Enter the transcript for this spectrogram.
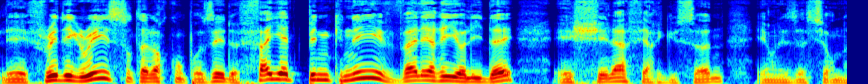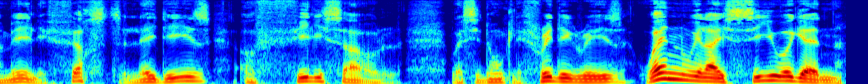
Les Three Degrees sont alors composés de Fayette Pinkney, Valérie Holiday et Sheila Ferguson, et on les a surnommés les First Ladies of Philly Soul. Voici donc les Three Degrees, When Will I See You Again?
